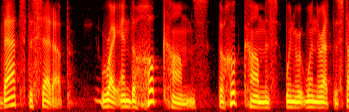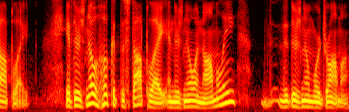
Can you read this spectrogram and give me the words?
that's the setup, right? And the hook comes. The hook comes when when they're at the stoplight. If there's no hook at the stoplight and there's no anomaly, th- there's no more drama.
